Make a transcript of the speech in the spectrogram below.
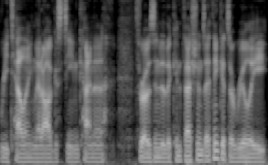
retelling that Augustine kind of throws into the Confessions, I think it's a really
